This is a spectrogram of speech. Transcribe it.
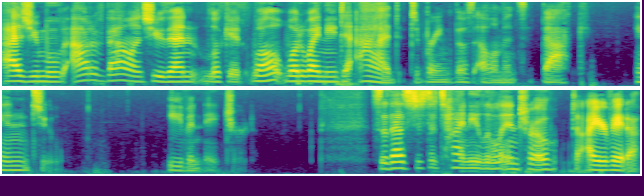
as you move out of balance, you then look at, well, what do I need to add to bring those elements back into even natured? So that's just a tiny little intro to Ayurveda.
